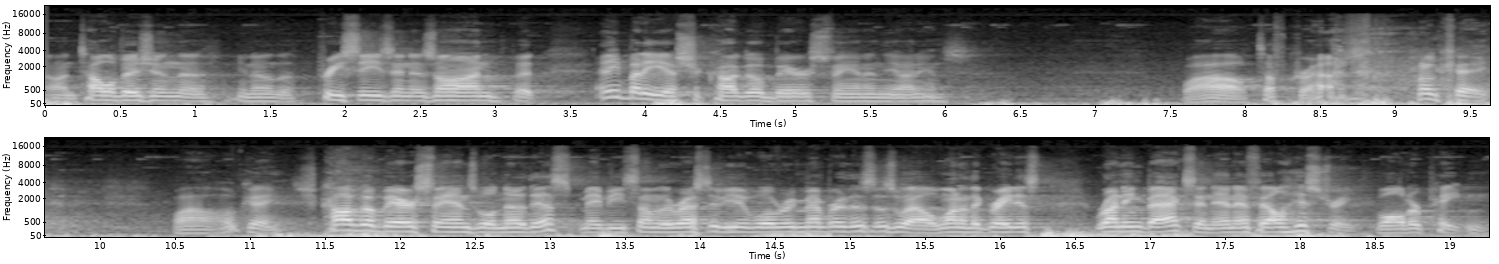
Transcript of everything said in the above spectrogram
on television, the you know the preseason is on. But anybody a Chicago Bears fan in the audience? Wow, tough crowd. okay, Wow, okay. Chicago Bears fans will know this. Maybe some of the rest of you will remember this as well. One of the greatest running backs in NFL history, Walter Payton.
